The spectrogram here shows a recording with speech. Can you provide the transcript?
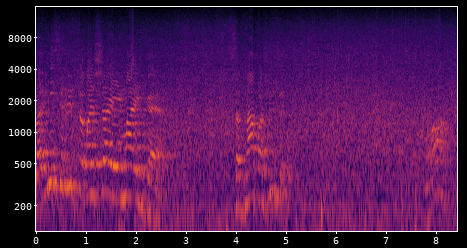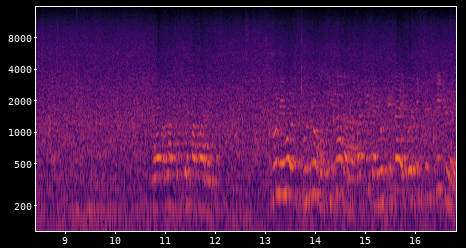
Ловите рыбка большая и маленькая. Со дна пожиже. О. Вот у нас все попали. Ну, у него много не надо, она почти, они убегают, очень чувствительные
